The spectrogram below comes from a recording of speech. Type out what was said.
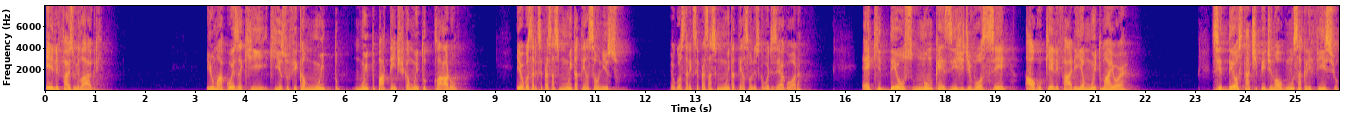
Ele faz o milagre. E uma coisa que, que isso fica muito, muito patente, fica muito claro. E eu gostaria que você prestasse muita atenção nisso. Eu gostaria que você prestasse muita atenção nisso que eu vou dizer agora é que Deus nunca exige de você algo que ele faria muito maior. Se Deus está te pedindo algum sacrifício,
